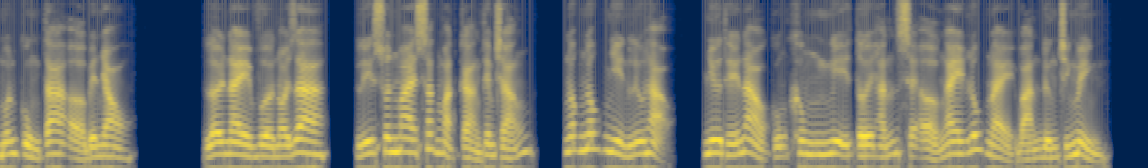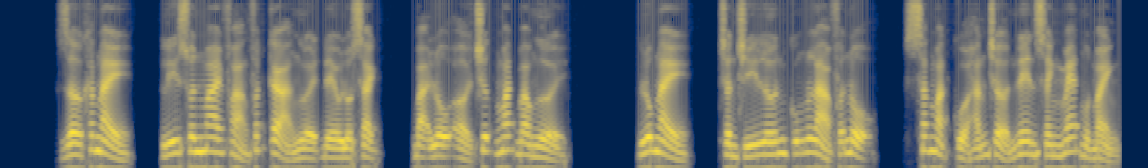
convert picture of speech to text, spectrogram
muốn cùng ta ở bên nhau. Lời này vừa nói ra, Lý Xuân Mai sắc mặt càng thêm trắng, ngốc ngốc nhìn Lưu Hạo, như thế nào cũng không nghĩ tới hắn sẽ ở ngay lúc này bán đứng chính mình. Giờ khắc này, Lý Xuân Mai phảng phất cả người đều lột sạch, bại lộ ở trước mắt bao người. Lúc này, Trần Trí lớn cũng là phẫn nộ, sắc mặt của hắn trở nên xanh mét một mảnh.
